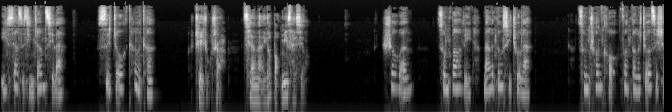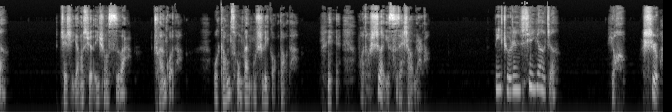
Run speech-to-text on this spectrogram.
一下子紧张起来，四周看了看，这种事儿千万要保密才行。说完，从包里拿了东西出来，从窗口放到了桌子上。这是杨雪的一双丝袜，穿过的。我刚从办公室里搞到的，嘿嘿，我都射一次在上面了。李主任炫耀着：“哟，是吗？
